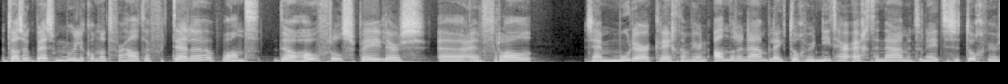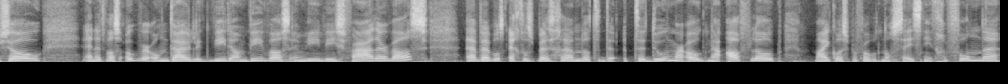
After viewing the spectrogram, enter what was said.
Het was ook best moeilijk om dat verhaal te vertellen, want de hoofdrolspelers uh, en vooral zijn moeder kreeg dan weer een andere naam, bleek toch weer niet haar echte naam en toen heette ze toch weer zo. En het was ook weer onduidelijk wie dan wie was en wie wie's vader was. Uh, we hebben ons echt ons best gedaan om dat te, te doen, maar ook na afloop. Michael is bijvoorbeeld nog steeds niet gevonden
